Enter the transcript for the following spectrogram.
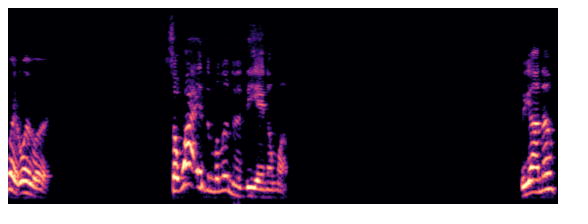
Wait, wait, wait. So why isn't Melinda the DA no more? Do y'all know?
